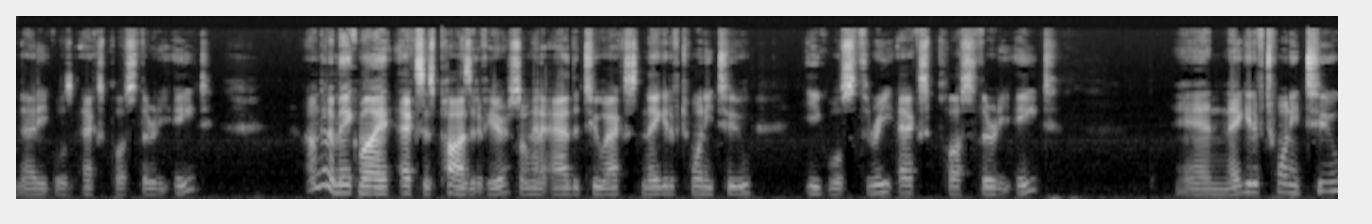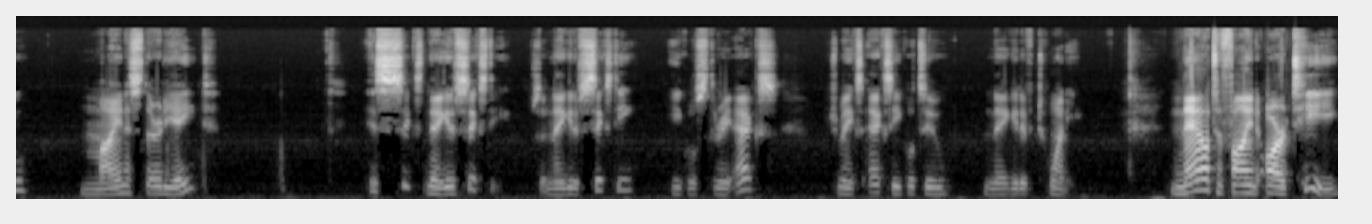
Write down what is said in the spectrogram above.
That equals x plus 38. I'm going to make my x's positive here, so I'm going to add the 2x. Negative 22 equals 3x plus 38. And negative 22 minus 38 is six, negative 60. So negative 60 equals 3x, which makes x equal to negative 20. Now to find RT,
